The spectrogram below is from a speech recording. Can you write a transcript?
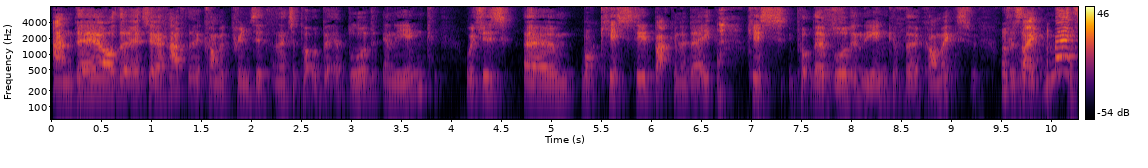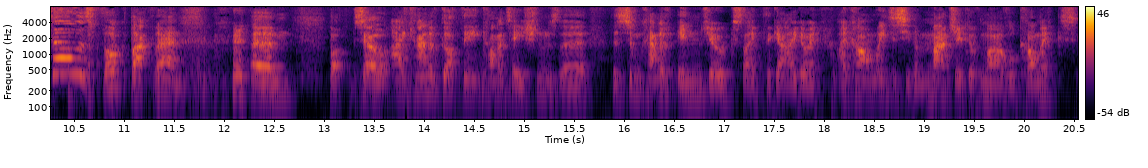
and they are there to have their comic printed and then to put a bit of blood in the ink, which is um, what Kiss did back in the day. Kiss put their blood in the ink of their comics, which was like metal as fuck back then. Um, but so I kind of got the connotations there. There's some kind of in jokes, like the guy going, "I can't wait to see the magic of Marvel Comics.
